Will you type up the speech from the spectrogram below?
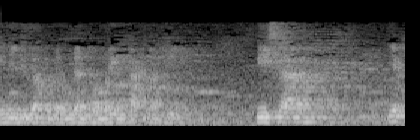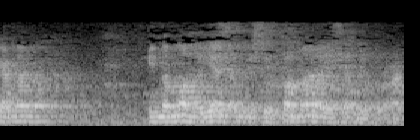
ini juga mudah-mudahan pemerintah nanti bisa ya karena Inna Allah yaz'u bisultan ma la yaz'u Quran.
